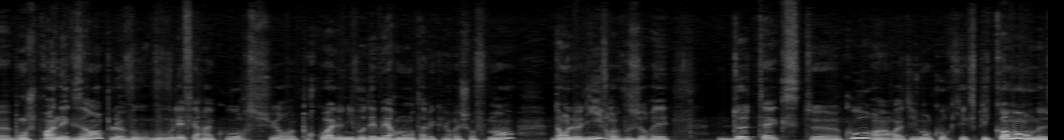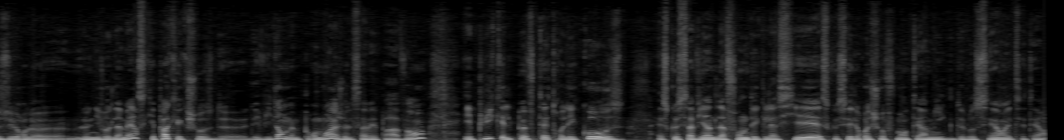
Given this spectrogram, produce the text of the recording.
Euh, bon, je prends un exemple. Vous, voulez faire un cours sur pourquoi le niveau des mers monte avec le réchauffement. Dans le livre, vous aurez deux textes euh, courts, hein, relativement courts, qui expliquent comment on mesure le, le niveau de la mer, ce qui n'est pas quelque chose de- d'évident, même pour moi, je ne le savais pas avant. Et puis, quelles peuvent être les causes? Est-ce que ça vient de la fonte des glaciers? Est-ce que c'est le réchauffement thermique de l'océan, etc.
